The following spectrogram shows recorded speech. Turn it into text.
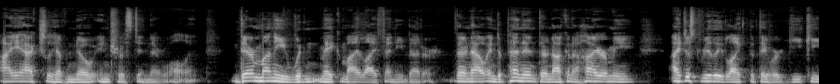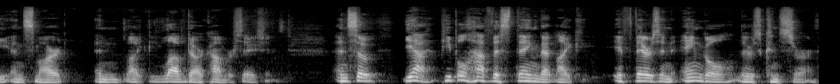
I actually have no interest in their wallet. Their money wouldn't make my life any better. They're now independent. They're not going to hire me. I just really liked that they were geeky and smart and like loved our conversations. And so, yeah, people have this thing that like, if there's an angle, there's concern.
